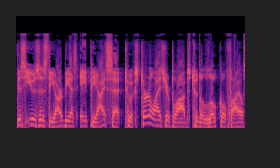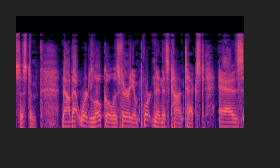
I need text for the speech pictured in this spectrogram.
This uses the RBS API set to externalize your blobs to the local file system. Now, that word local is very important in this context as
